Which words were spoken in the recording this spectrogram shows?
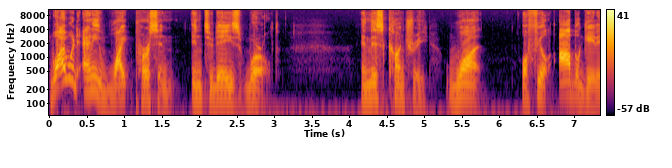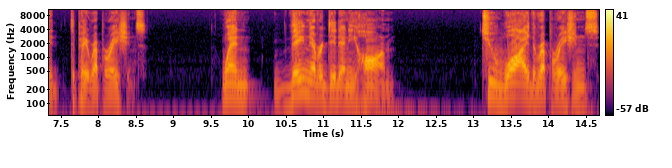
Why would any white person in today's world, in this country, want or feel obligated to pay reparations when they never did any harm to why the reparations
